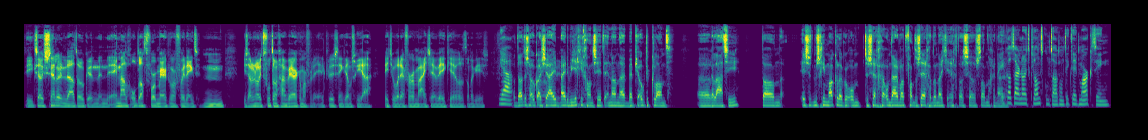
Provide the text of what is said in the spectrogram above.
Ik zou sneller inderdaad ook een, een eenmalige opdracht voor een merk doen waarvan je denkt, hmm, je zou er nooit fulltime gaan werken, maar voor de ene klus denk je dan misschien, ja, weet je, whatever, een maandje, een weekje, wat het dan ook is. Ja, Want dat is ook als jij bij de biergigant zit en dan eh, heb je ook de klant-relatie. dan is het misschien makkelijker om, te zeggen, om daar wat van te zeggen dan dat je echt als zelfstandiger daar. ik had daar nooit klantcontact, want ik deed marketing.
